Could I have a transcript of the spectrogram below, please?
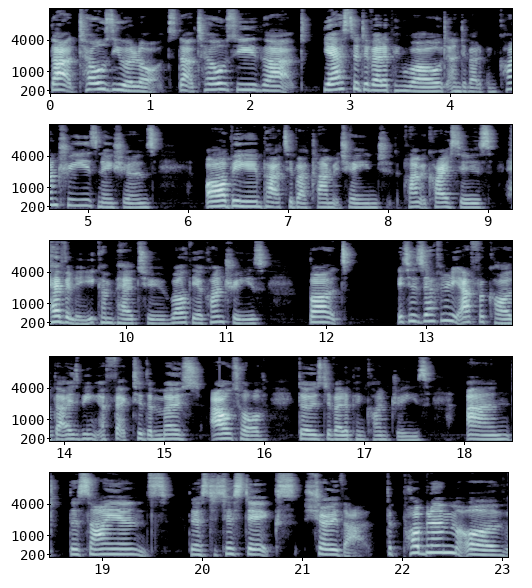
that tells you a lot. That tells you that, yes, the developing world and developing countries, nations, are being impacted by climate change, the climate crisis, heavily compared to wealthier countries, but it is definitely Africa that is being affected the most out of those developing countries. And the science, the statistics show that. The problem of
